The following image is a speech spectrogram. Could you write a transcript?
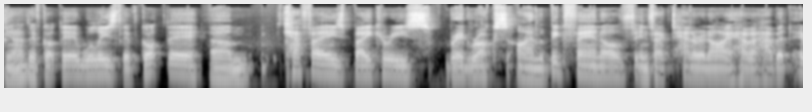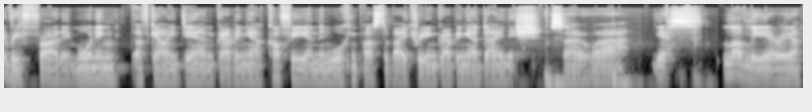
you know they've got their Woolies, they've got their um, cafes, bakeries, bread rocks. I am a big fan of. In fact, Hannah and I have a habit every Friday morning of going down, grabbing our coffee, and then walking past the bakery and grabbing our Danish. So uh, yes, lovely area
